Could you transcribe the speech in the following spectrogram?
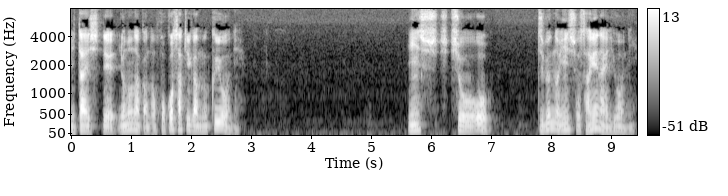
に対して世の中の矛先が向くように印象を自分の印象を下げないように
